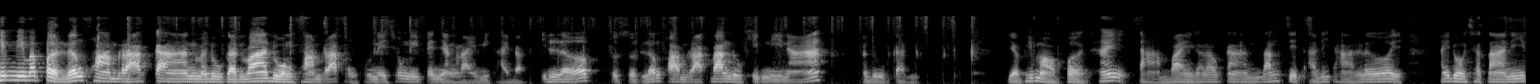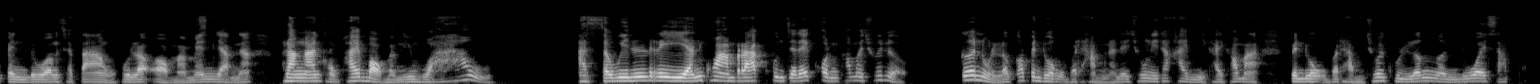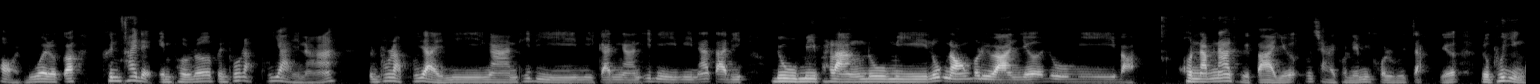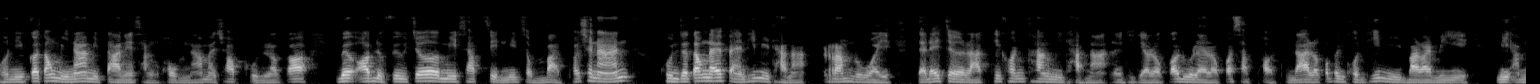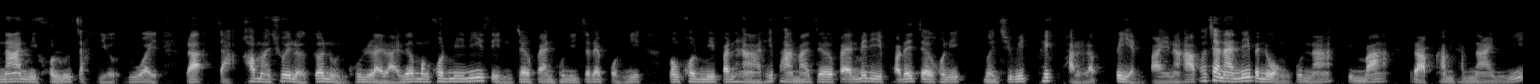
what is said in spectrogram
คลิปนี้มาเปิดเรื่องความรักกันมาดูกันว่าดวงความรักของคุณในช่วงนี้เป็นอย่างไร มีใครแบบ in love สุดๆ เรื่องความรักบ้างดูคลิปนี้นะ มาดูกัน เดี๋ยวพี่หมอเปิดให้สามใบก็แล้วกันตั้งจิตอธิษฐานเลย ให้ดวงชะตานี่เป็นดวงชะตาของคุณแล้วออกมาแม่นยำนะ พลังงานของไพ่บอกแบบนี้ว้าว อัศวินเหรียญความรักคุณจะได้คนเข้ามาช่วยเหลือ เกื้อหนุนแล้วก็เป็นดวงอุปถัมภ์นะในช่วงนี้ถ้าใครมีใครเข้ามาเป็นดวงอุปถัมภ์ช่วยคุณเรื่องเงินด้วยซัพพอร์ตด้วย แล้วก็ขึ้นไพ่เดอะเอ็มเพอเรอร์เป็นผู้หลักผู้ใหญ่นะ เป็นผู้หลักผู้ใหญ่มีงานที่ดี มีการงานที่ดี มีหน้าตาดี ดูมีพลัง ดูมีลูกน้องบริวารเยอะดูมีแบบคนนับหน้าถือตาเยอะ ผู้ชายคนนี้มีคนรู้จักเยอะ หรือผู้หญิงคนนี้ก็ต้องมีหน้ามีตาในสังคมนะมาชอบคุณ แล้วก็ well of the future มีทรัพย์สินมีสมบัติ เพราะฉะนั้น คุณจะต้องได้แฟนที่มีฐานะร่ำรวย จะได้เจอรักที่ค่อนข้างมีฐานะเลยทีเดียวแล้วก็ดูแลแล้วก็ซัพพอร์ตคุณได้ แล้วก็เป็นคนที่มีบารมี มีอำนาจมีคนรู้จักเยอะด้วย และจะเข้ามาช่วยเหลือเกื้อหนุนคุณหลาย ๆ เรื่องบางคนมีหนี้สินเจอแฟนคนนี้จะได้ผลนี้ บางคนมีปัญหาที่ผ่านมาเจอแฟนไม่ดี พอได้เจอคนนี้เหมือนชีวิตพลิกผันและเปลี่ยนไปนะคะเพราะฉะนั้นนี่เป็นดวงของคุณนะพิมพ์ว่ารับคำทำนายนี้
